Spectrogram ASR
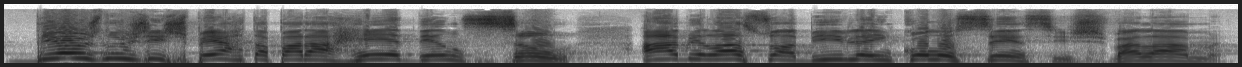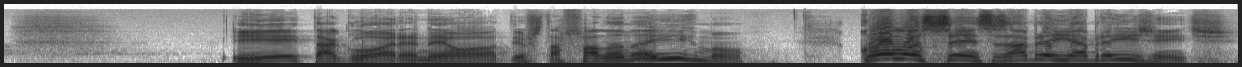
Deus nos desperta para a redenção. Abre lá sua Bíblia em Colossenses. Vai lá. Eita glória, né? Ó, Deus está falando aí, irmão. Colossenses, abre aí, abre aí, gente.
